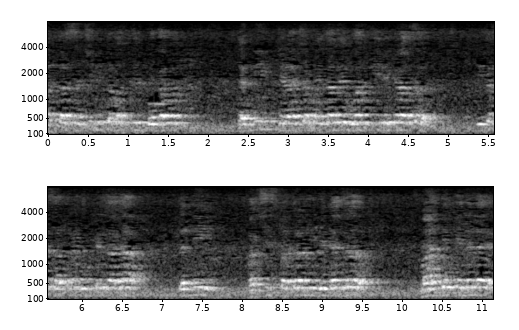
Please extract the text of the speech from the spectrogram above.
आता सचिन इथं बसतील भोगावर त्यांनी खेळाच्या मैदानात वर तीन एकराचं तिथं सतरा गुंठे जागा त्यांनी बक्षीस पत्रांनी देण्याचं मान्य केलेलं आहे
